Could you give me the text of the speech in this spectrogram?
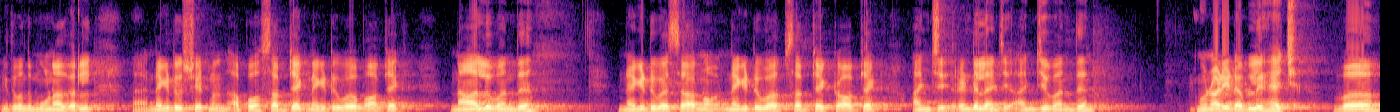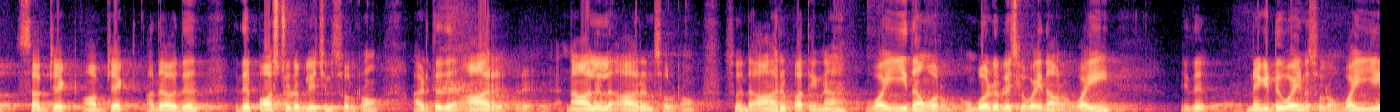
இது வந்து மூணாவது வரல் நெகட்டிவ் ஸ்டேட்மெண்ட் அப்போது சப்ஜெக்ட் நெகட்டிவ் வேர்ப் ஆப்ஜெக்ட் நாலு வந்து நெகட்டிவ் எஸ்ஆர்னும் நெகட்டிவ் வேர்ப் சப்ஜெக்ட் ஆப்ஜெக்ட் அஞ்சு ரெண்டில் அஞ்சு. அஞ்சு வந்து முன்னாடி டபிள்யூஹெச் வேர்ப் சப்ஜெக்ட் ஆப்ஜெக்ட் அதாவது இது பாசிட்டிவ் டபிள்யூஹெச்னு சொல்கிறோம் அடுத்தது ஆறு நாலில் ஆறுன்னு சொல்கிறோம் ஸோ இந்த ஆறு பார்த்திங்கன்னா ஒய் தான் வரும். ஒம்பது டபிள்யூஹெச்சில் ஒய் தான் வரும். ஒய் இது நெகட்டிவ் ஒய்னு சொல்கிறோம் ஒய்இ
